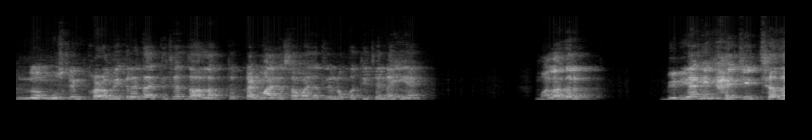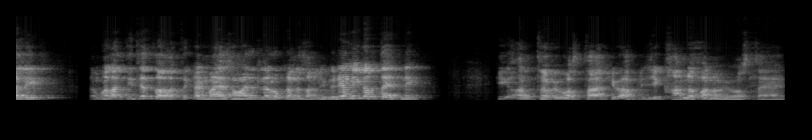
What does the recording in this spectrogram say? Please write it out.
मुस्लिम फळं विक्रेता तिथेच जावं लागतं कारण माझ्या समाजातले लोक तिथे नाही आहे मला जर बिर्याणी खायची इच्छा झाली तर मला तिथेच जावं लागतं कारण माझ्या समाजातल्या लोकांना चांगली बिर्याणी करता येत नाही. ही अर्थव्यवस्था किंवा आपली जी खाणं व्यवस्था आहे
